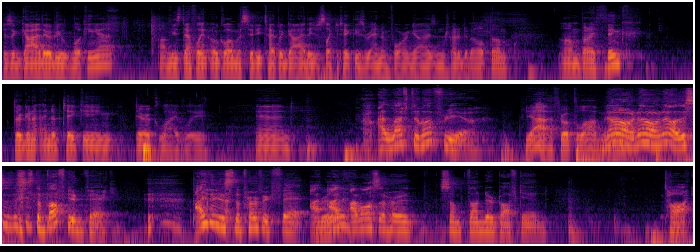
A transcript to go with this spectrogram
is a guy they would be looking at. Um, he's definitely an Oklahoma City type of guy. They just like to take these random foreign guys and try to develop them. Um, but I think they're going to end up taking Dereck Lively. And I left him up for you. yeah, throw up the lob, man. No, no, no. This is this is the Buffkin pick. I think this is the perfect fit. I, Really? I've, I've also heard some Thunder Buffkin talk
